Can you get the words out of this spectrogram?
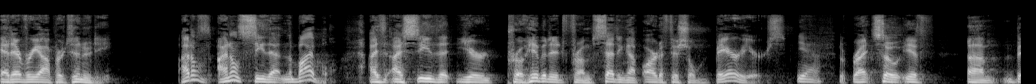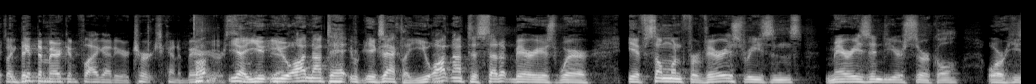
at every opportunity? I don't, I don't see that in the Bible. I, I see that you're prohibited from setting up artificial barriers. Yeah. Right. So if, um, b- It's like get the American flag out of your church kind of barriers. yeah, you, you ought not to, ha- exactly. You ought not to set up barriers where if someone for various reasons marries into your circle or he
